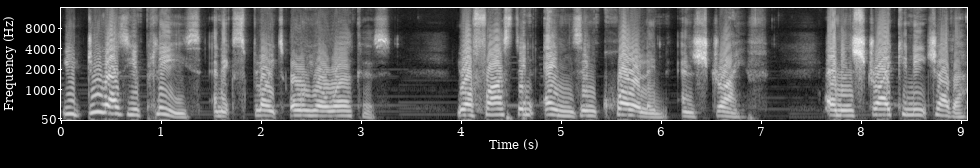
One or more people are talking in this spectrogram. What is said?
you do as you please and exploit all your workers. Your fasting ends in quarreling and strife and in striking each other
